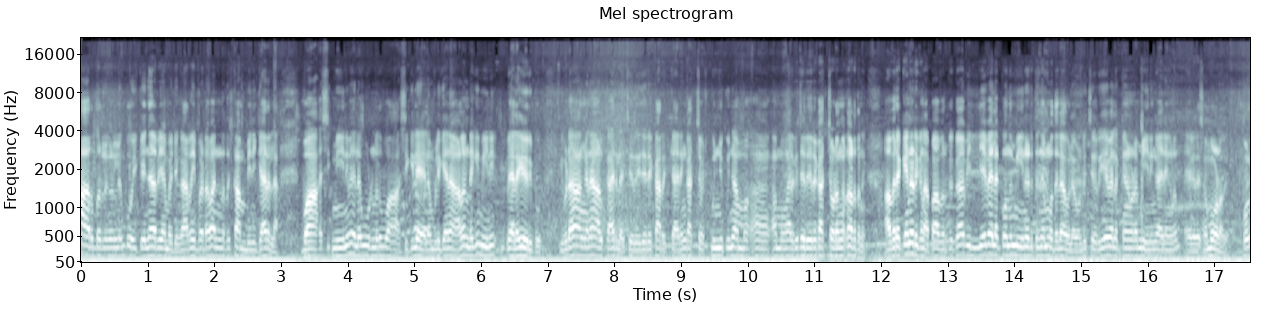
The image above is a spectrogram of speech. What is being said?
ഹാർബറുകളിലും പോയി കഴിഞ്ഞാൽ അറിയാൻ പറ്റും. കാരണം ഇവിടെ വന്നത് കമ്പനിക്കാരല്ല. വാശി മീൻ വില കൂടുന്നത് വാശിക്ക് ലേലം വിളിക്കാൻ ആളുണ്ടെങ്കിൽ മീൻ വില കയറിപ്പോവും. ഇവിടെ അങ്ങനെ ആൾക്കാരില്ല. ചെറിയ ചെറിയ കറിക്കാരും കച്ചവടം കുഞ്ഞു കുഞ്ഞു അമ്മ അമ്മമാരൊക്കെ ചെറിയ ചെറിയ കച്ചവടങ്ങൾ നടത്തുന്നത്. അവരൊക്കെയാണ് എടുക്കണം അപ്പോൾ അവർക്കൊക്കെ വലിയ വിലക്കൊന്നും മീൻ എടുത്ത് ഞാൻ മുതലാവില്ല അതുകൊണ്ട് ചെറിയ വിലക്കാണ് ഇവിടെ മീനും കാര്യങ്ങളും ഏകദേശം പോണത്. അപ്പോൾ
